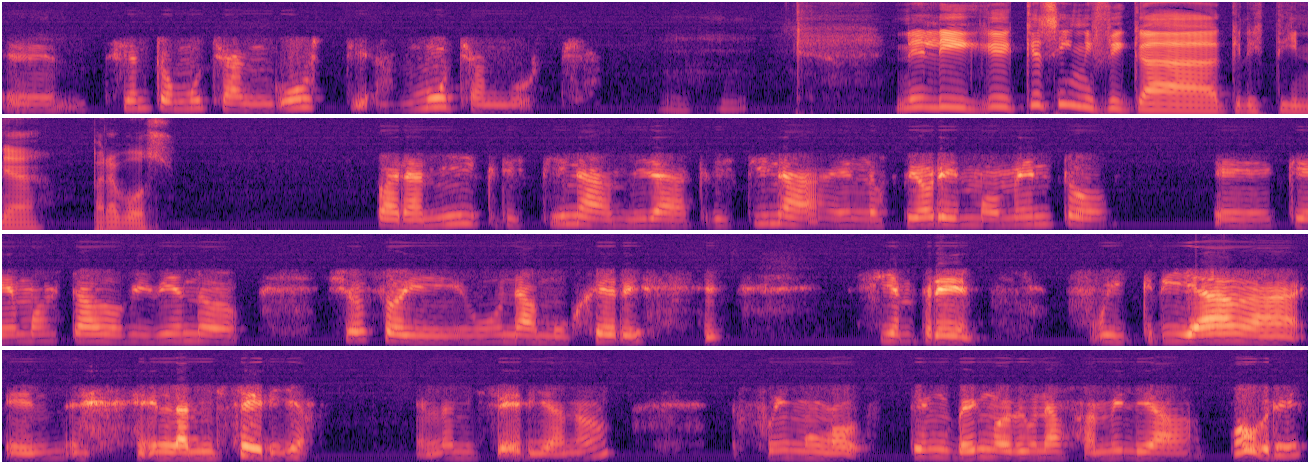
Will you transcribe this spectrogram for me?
Eh, siento mucha angustia, mucha angustia. Nelly, ¿qué, ¿qué significa Cristina para vos? Para mí, Cristina, mira, Cristina, en los peores momentos eh, que hemos estado viviendo, yo soy una mujer, siempre fui criada en, la miseria, en la miseria, ¿no? Fuimos, vengo de una familia pobre,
